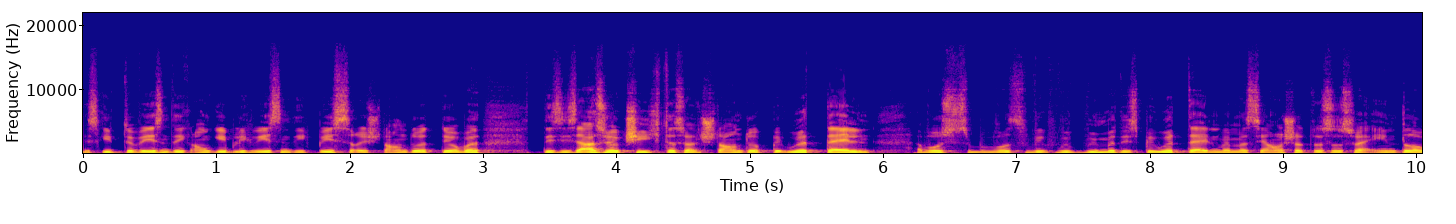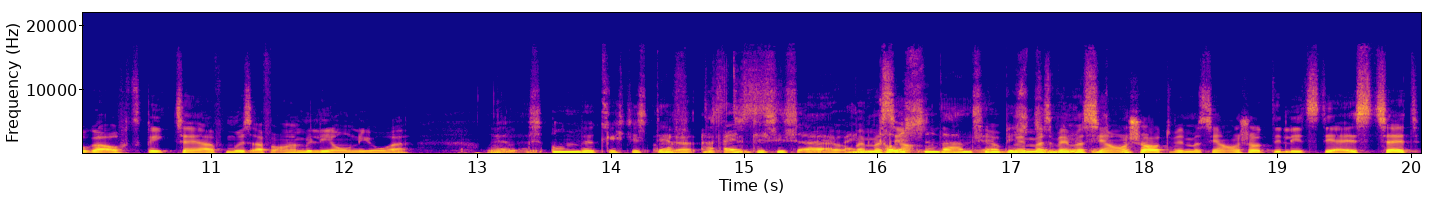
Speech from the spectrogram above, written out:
Es gibt ja wesentlich, angeblich wesentlich bessere Standorte, aber das ist auch so eine Geschichte, so einen Standort beurteilen. Was, was, wie, will man das beurteilen, wenn man sich anschaut, dass so ein Endlager aufgelegt sein muss auf eine Million Jahre? Ja, das ist unmöglich, das, darf, ja, das, das, das ist ein, ja, ein Kostenwahnsinn. Ja, wenn man, wenn, man sich anschaut, wenn man sich anschaut, die letzte Eiszeit,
